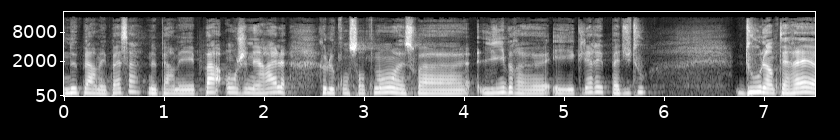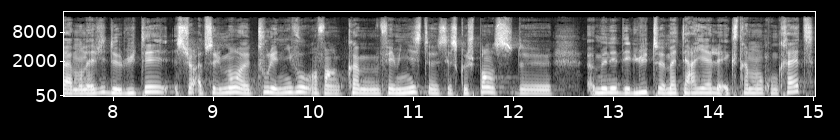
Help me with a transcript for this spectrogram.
ne permet pas ça, ne permet pas en général que le consentement soit libre et éclairé, pas du tout. D'où l'intérêt, à mon avis, de lutter sur absolument euh, tous les niveaux. Enfin, comme féministe, c'est ce que je pense, de mener des luttes matérielles extrêmement concrètes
